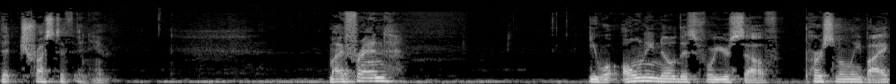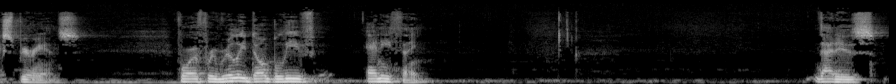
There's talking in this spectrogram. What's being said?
that trusteth in him. My friend, you will only know this for yourself personally by experience. For if we really don't believe anything, that is,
